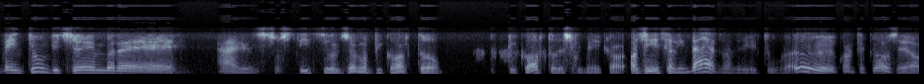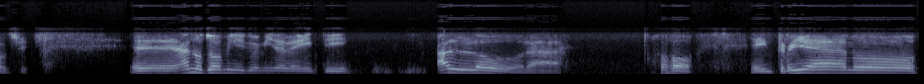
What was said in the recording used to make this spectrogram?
21 dicembre, ah, il solstizio, il giorno più corto, più corto adesso che mi ricordo. Oggi inizia l'inverno addirittura, eh, quante cose oggi. Eh, anno domini 2020. Allora, oh, entriamo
